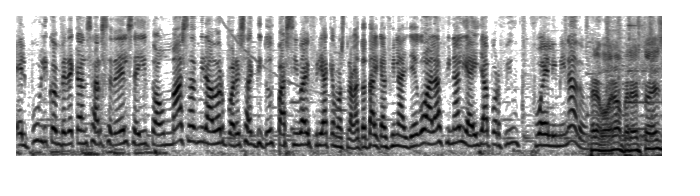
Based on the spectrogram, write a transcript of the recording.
el público, en vez de cansarse de él, se hizo aún más admirador por esa actitud pasiva y fría que mostraba. Total, que al final llegó a la final y ahí ya por fin fue eliminado. Pero bueno, pero esto es,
